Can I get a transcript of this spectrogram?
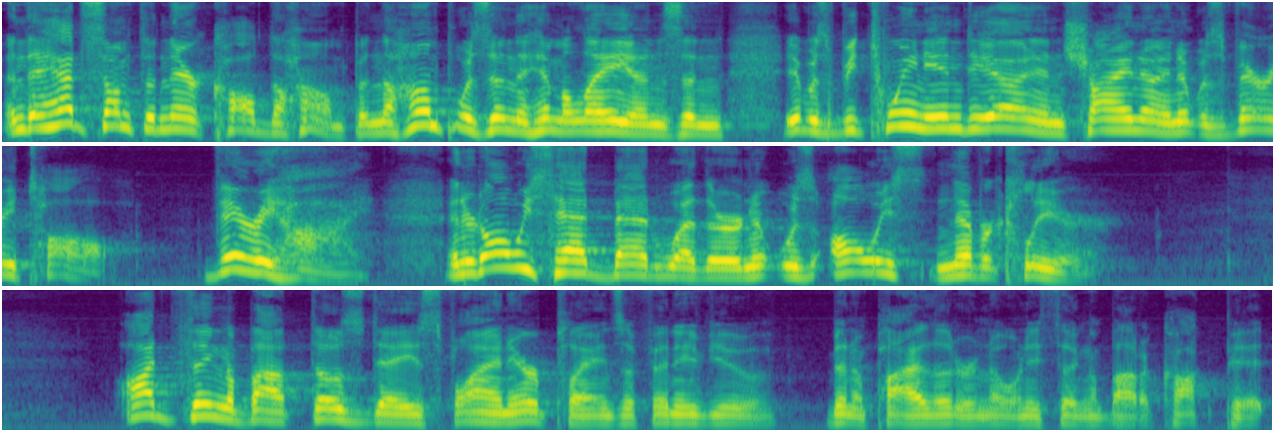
And they had something there called the hump. And the hump was in the Himalayas, and it was between India and China, and it was very tall, very high. And it always had bad weather, and it was always never clear. Odd thing about those days flying airplanes, if any of you have been a pilot or know anything about a cockpit,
